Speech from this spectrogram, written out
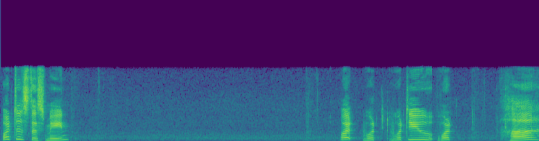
What does this mean? What, what, what do you, what, huh?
